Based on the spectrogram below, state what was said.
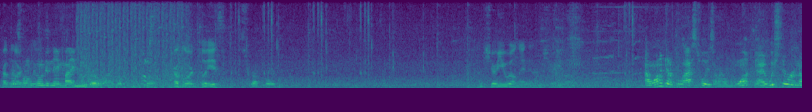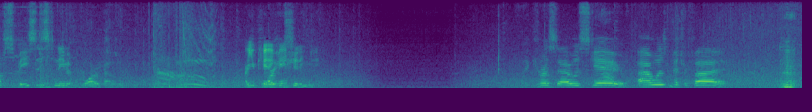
Scrub That's Lord, what I'm please. going to name my amiibo when I get amiibo. Scrub Lord, please. Scrub Lord. I'm sure you will, Nathan. I'm sure you will. I want to get a Blastoise, and I want. And I wish there were enough spaces to name it Water Bowser. Are you kidding Are kidding you me? shitting me? First, I was scared. I was petrified.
